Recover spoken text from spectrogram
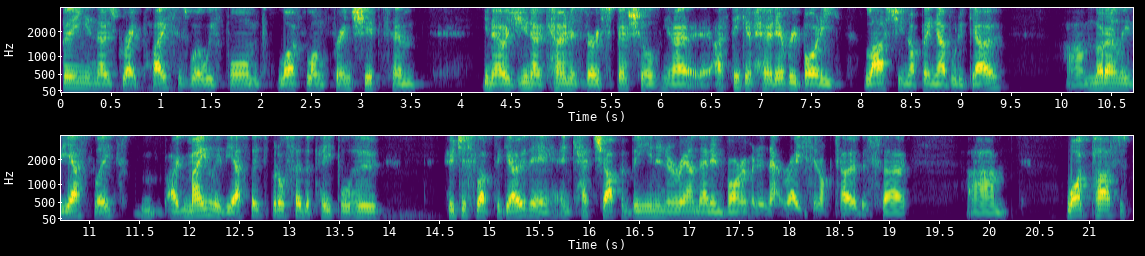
being in those great places where we formed lifelong friendships. And, you know, as you know, Kona is very special. You know, I think it hurt everybody last year not being able to go. Um, not only the athletes, mainly the athletes, but also the people who who just love to go there and catch up and be in and around that environment and that race in October. So um, life passes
